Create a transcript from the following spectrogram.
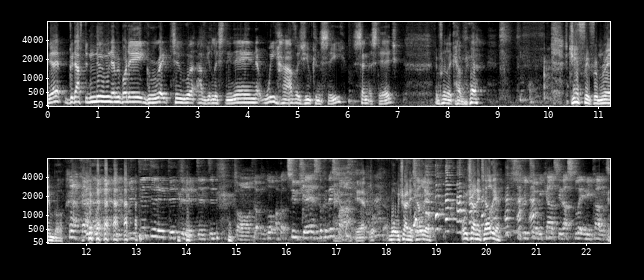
Yeah, good afternoon, everybody. Great to uh, have you listening in. We have, as you can see, centre stage in front of the camera. Geoffrey from Rainbow. oh, I've got, look, I've got two chairs. Look at this, man. Yeah, wh- what are we trying to tell you? What are we trying to tell you? It's a good job you can't see that split in my pants.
